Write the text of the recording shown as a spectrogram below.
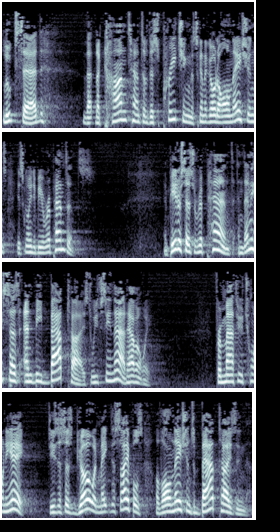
Luke said that the content of this preaching that's going to go to all nations is going to be repentance. And Peter says, repent. And then he says, and be baptized. We've seen that, haven't we? From Matthew 28. Jesus says, go and make disciples of all nations, baptizing them.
